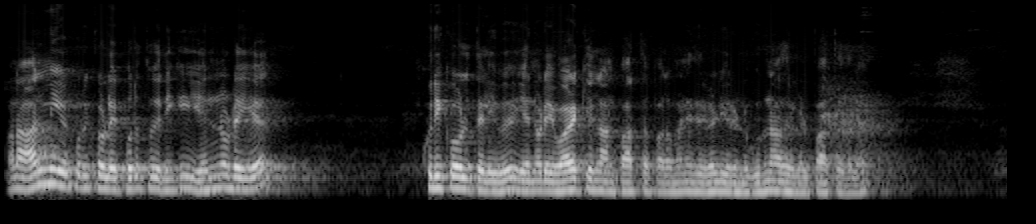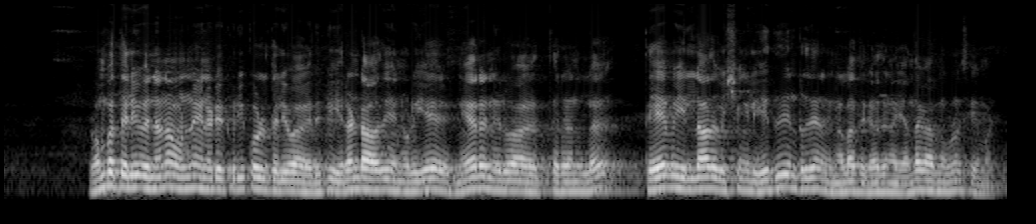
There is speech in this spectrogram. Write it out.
ஆனால் ஆன்மீக குறிக்கோளை பொறுத்த வரைக்கும் என்னுடைய குறிக்கோள் தெளிவு என்னுடைய வாழ்க்கையில் நான் பார்த்த பல மனிதர்கள் இரண்டு குருநாதர்கள் பார்த்ததில் ரொம்ப தெளிவு என்னென்னா ஒன்று என்னுடைய குறிக்கோள் தெளிவாக இருக்குது இரண்டாவது என்னுடைய நேர நிர்வாக திறனில் தேவையில்லாத விஷயங்கள் எதுன்றது எனக்கு நல்லா தெரியாது. நான் எந்த காரணம் கூட செய்ய மாட்டேன்.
